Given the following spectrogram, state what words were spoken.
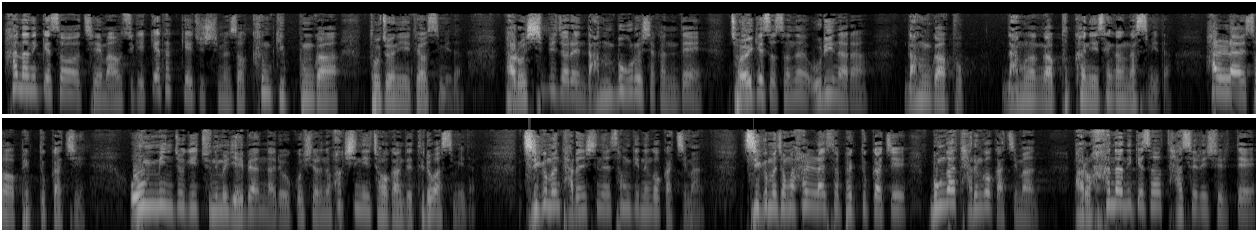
하나님께서 제 마음속에 깨닫게 해 주시면서 큰 기쁨과 도전이 되었습니다. 바로 12절에 남북으로 시작하는데 저에게 있어서는 우리나라 남과 북, 남한과 북한이 생각났습니다. 한라에서 백두까지 온 민족이 주님을 예배한 날이 올 것이라는 확신이 저 가운데 들어왔습니다. 지금은 다른 신을 섬기는 것 같지만, 지금은 정말 한라에서 백두까지 뭔가 다른 것 같지만, 바로 하나님께서 다스리실 때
